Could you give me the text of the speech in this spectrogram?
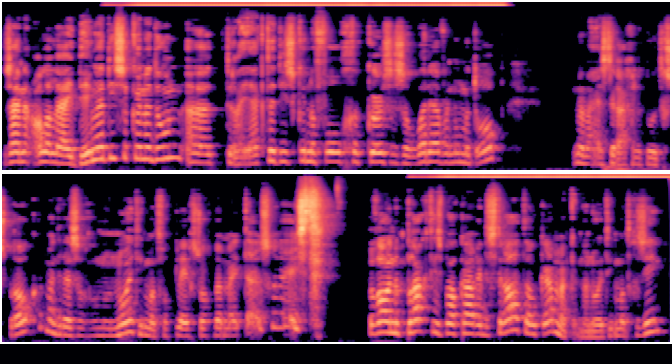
zijn er allerlei dingen die ze kunnen doen. Uh, trajecten die ze kunnen volgen, cursussen, whatever, noem het op. Met mij is er eigenlijk nooit gesproken, maar er is nog nooit iemand van pleegzorg bij mij thuis geweest. We wonen praktisch bij elkaar in de straat ook, hè, maar ik heb nog nooit iemand gezien.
